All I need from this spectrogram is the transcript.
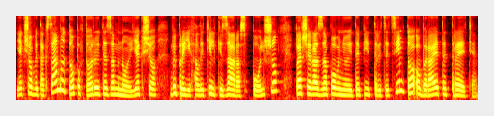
Якщо ви так само, то повторюйте за мною. Якщо ви приїхали тільки зараз в Польщу, перший раз заповнюєте під 37, то обираєте третє.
